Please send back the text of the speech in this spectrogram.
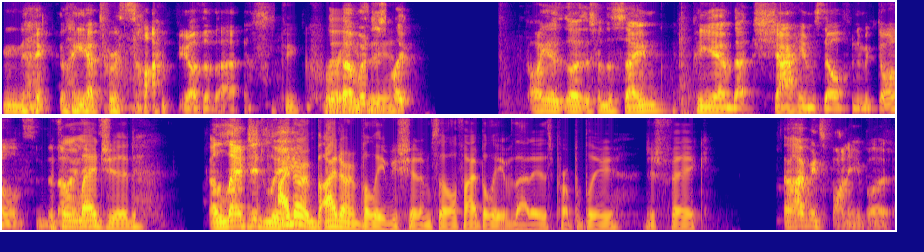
like, like he had to resign because of that. Be crazy. That would just like. Oh yeah, it's from the same PM that shat himself in the McDonald's. In the it's 90s. alleged. Allegedly, I don't. I don't believe he shit himself. I believe that is probably just fake. I mean, it's funny, but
